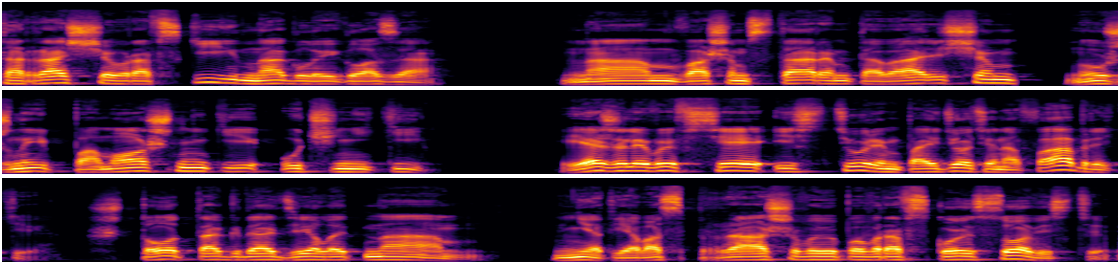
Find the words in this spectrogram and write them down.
тараща воровские наглые глаза. «Нам, вашим старым товарищам, нужны помощники, ученики. Ежели вы все из тюрем пойдете на фабрики, что тогда делать нам? Нет, я вас спрашиваю по воровской совести.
